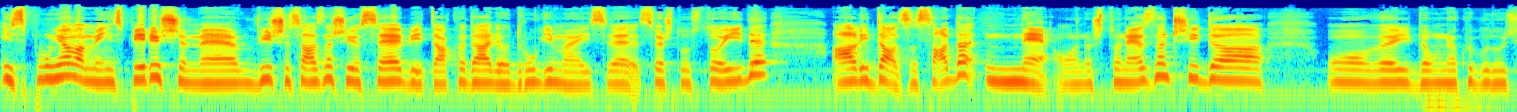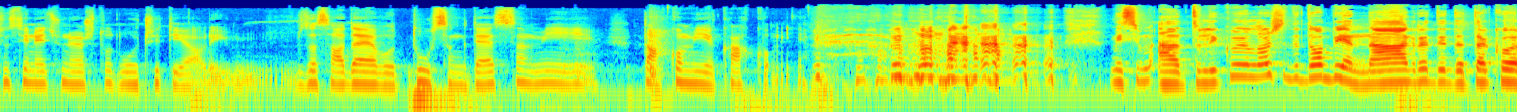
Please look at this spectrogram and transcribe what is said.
ispunjava me, inspiriše me, više saznaš i o sebi i tako dalje, o drugima i sve, sve što uz to ide, ali da, za sada ne, ono što ne znači da ovaj, da u nekoj budućnosti neću nešto odlučiti, ali za sada evo tu sam gde sam i tako mi je kako mi je. Mislim, a toliko je loše da dobije nagrade, da tako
